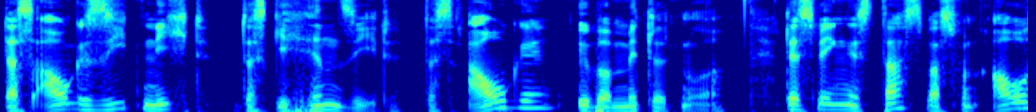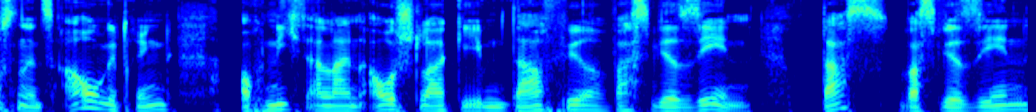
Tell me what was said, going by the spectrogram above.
Das Auge sieht nicht, das Gehirn sieht. Das Auge übermittelt nur. Deswegen ist das, was von außen ins Auge dringt, auch nicht allein ausschlaggebend dafür, was wir sehen. Das, was wir sehen,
